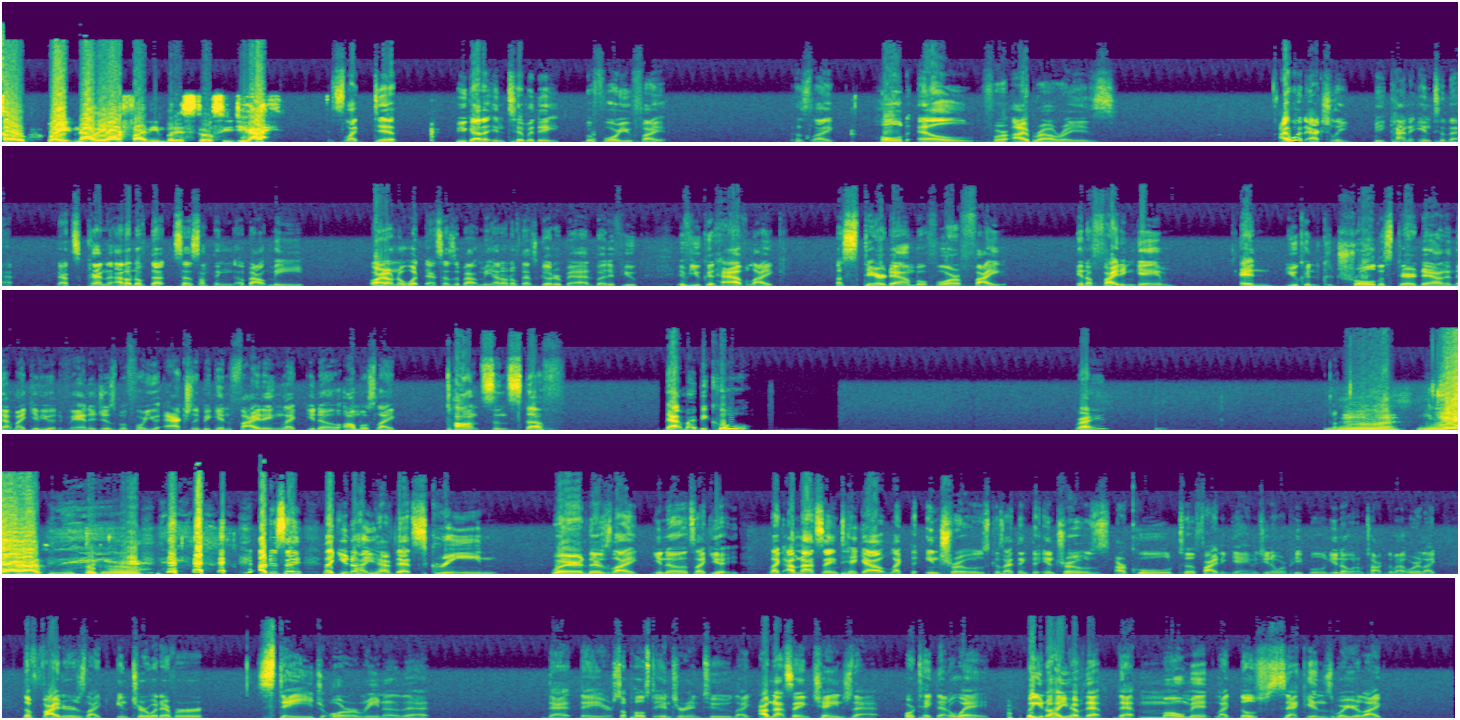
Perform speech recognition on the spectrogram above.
Oh wait, now they are fighting, but it's still CGI. It's like dip. You gotta intimidate before you fight. It's like hold L for eyebrow raise. I would actually be kind of into that. That's kind of I don't know if that says something about me, or I don't know what that says about me. I don't know if that's good or bad. But if you if you could have like a stare down before a fight in a fighting game, and you can control the stare down, and that might give you advantages before you actually begin fighting, like you know, almost like taunts and stuff. That might be cool, right? Mm, yeah, but eh. I'm just saying, like you know how you have that screen where there's like you know it's like you like I'm not saying take out like the intros because I think the intros are cool to fighting games. You know where people you know what I'm talking about where like the fighters like enter whatever stage or arena that that they are supposed to enter into. Like I'm not saying change that or take that away, but you know how you have that that moment like those seconds where you're like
